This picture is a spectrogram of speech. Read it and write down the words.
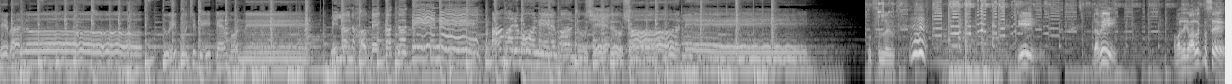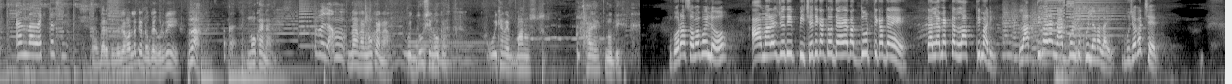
সে ভালো। তুই বুঝবি কেমনে? মিলন হবে কতদিনে? আমার মনের মানুষের সনে কি? যাবি? আমার দিকে ভালো লাগতেছে? আমি ভালো লাগতেছে। হ্যাঁ, বেড়াতে যাবি আমার লাগে? নৌকায় ঘুরবি? না নৌকায় না। না না নৌকায় না। ওই দোষী নৌকা। ওইখানে মানুষ খায় নদী। গোরা স্বভাব হইল আমারে যদি পিছে থেকে কেউ দেয় বা দূর থেকে দেয় তাহলে আমি একটা লাত্তি মারি। লাত্তি মারা নাট বল্টু খুলে ফেলাই। বুঝতে পারছেন?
